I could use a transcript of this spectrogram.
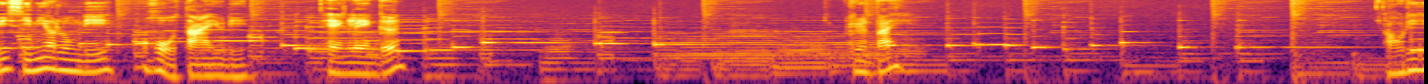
วิซีเนียลลงดี โอ้โห ตายอยู่ดี แทงแรงเกิน เกินไป เอาดิ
